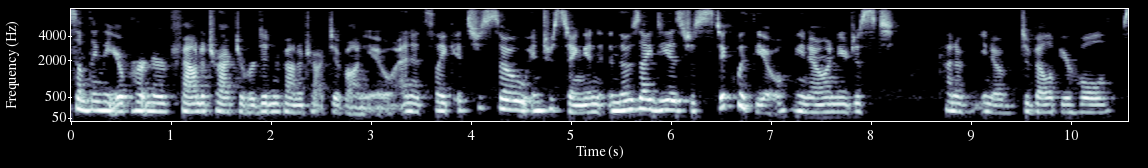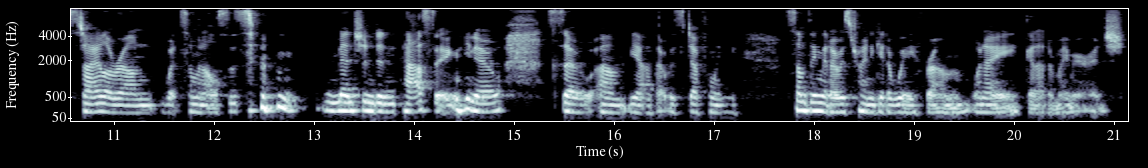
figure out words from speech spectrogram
something that your partner found attractive or didn't found attractive on you. And it's like, it's just so interesting. And, and those ideas just stick with you, you know, and you just kind of, you know, develop your whole style around what someone else has mentioned in passing, you know? So, um, yeah, that was definitely something that I was trying to get away from when I got out of my marriage.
